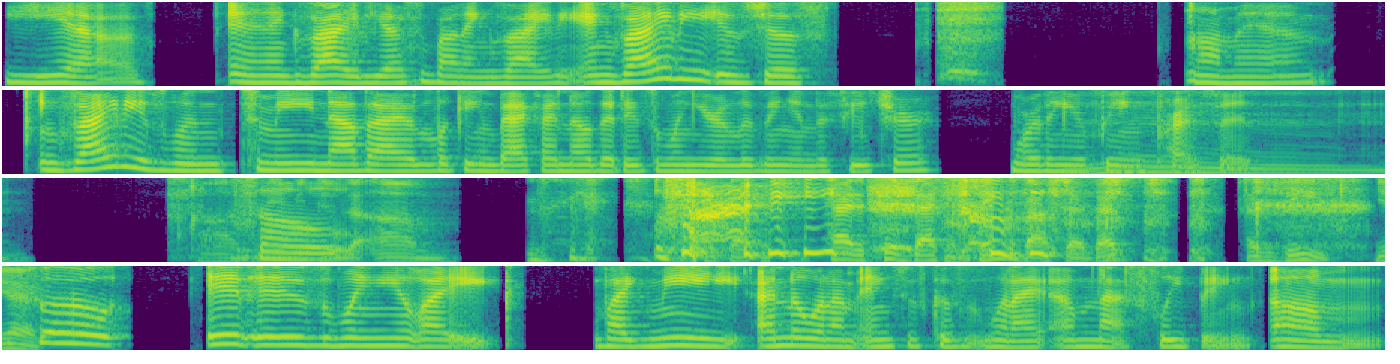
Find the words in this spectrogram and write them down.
yeah. And anxiety. That's about anxiety. Anxiety is just, oh man. Anxiety is when, to me, now that I'm looking back, I know that it's when you're living in the future more than you're being mm. present. Oh, so, the, um, sorry. I had to sit back and so, think about that. That's that's deep. Yeah. So it is when you like like me. I know when I'm anxious because when I I'm not sleeping. Um,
